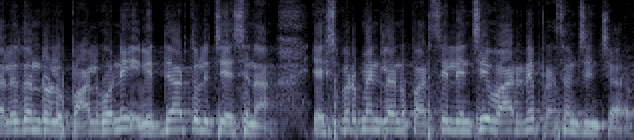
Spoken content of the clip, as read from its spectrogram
తల్లిదండ్రులు పాల్గొని విద్యార్థులు చేసిన ఎక్స్పెరిమెంట్లను పరిశీలించి వారిని ప్రశంసించారు.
